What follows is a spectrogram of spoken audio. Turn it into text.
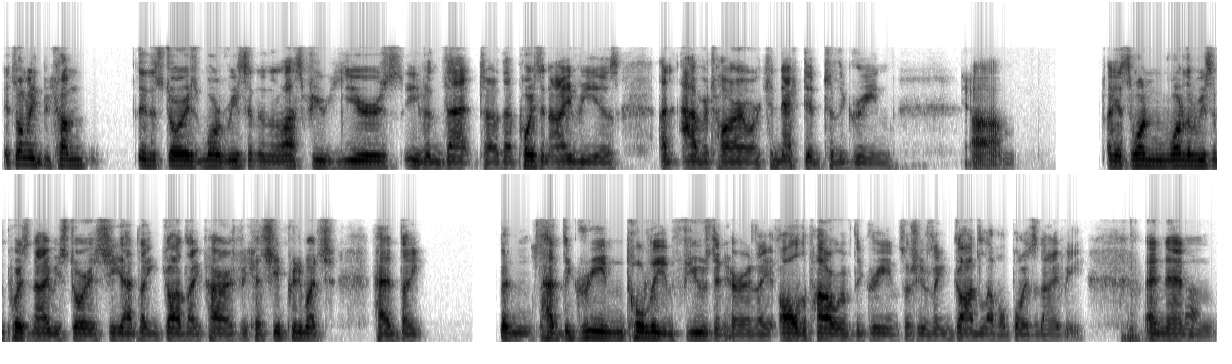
It's only become in the stories more recent in the last few years, even that uh, that Poison Ivy is an avatar or connected to the green. Yeah. Um, I guess one one of the recent Poison Ivy stories, she had like godlike powers because she pretty much had like been had the green totally infused in her and like all the power of the green, so she was like god level Poison Ivy, and then Oh.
